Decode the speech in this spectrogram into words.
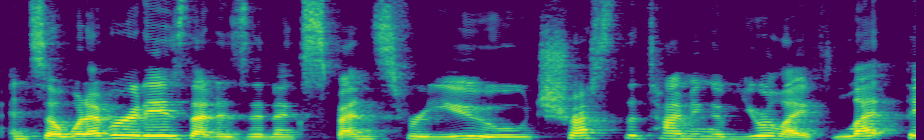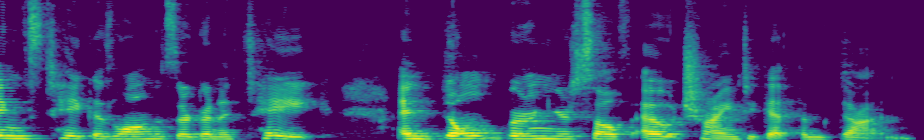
And so, whatever it is that is an expense for you, trust the timing of your life. Let things take as long as they're gonna take, and don't burn yourself out trying to get them done.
